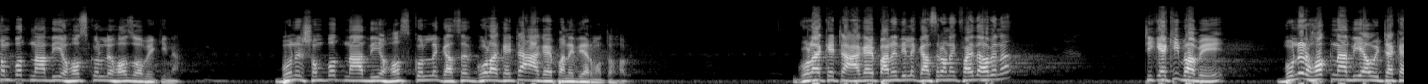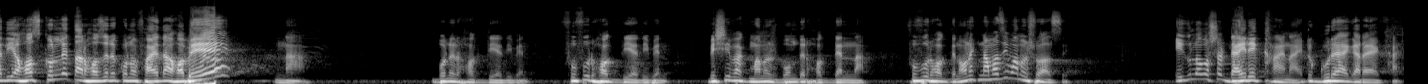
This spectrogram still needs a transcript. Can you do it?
সম্পদ না দিয়ে হজ করলে হজ হবে কিনা? বনের সম্পদ না দিয়ে হজ করলে গাছের গোড়া কেটে আগায় পানি দেওয়ার মতো হবে। গোড়া কেটে আগায় পানি দিলে গাছের অনেক ফায়দা হবে না? ঠিক একইভাবে বোনের হক না দিয়া ওই টাকা দিয়ে হজ করলে তার হজের কোনো ফায়দা হবে না। বোনের হক দিয়ে দিবেন, ফুফুর হক দিয়ে দিবেন। বেশিরভাগ মানুষ বোনদের হক দেন না, ফুফুর হক দেন। অনেক নামাজি মানুষও আছে। এগুলো অবশ্য ডাইরেক্ট খায় না, একটু ঘুরে এগারায় খায়।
